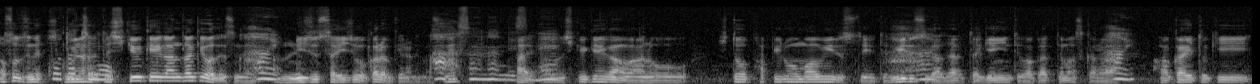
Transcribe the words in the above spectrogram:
あそうですね。子ごめんなさい。子宮頸がんだけはですね、はい。あの20歳以上から受けられますね。ああそうなんですはい、あねの子宮頸がんはあのヒトパピローマウイルスといってウイルスがだいたい原因って分かってますから、はい。若い時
